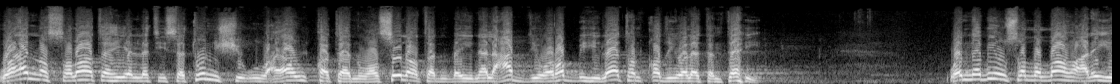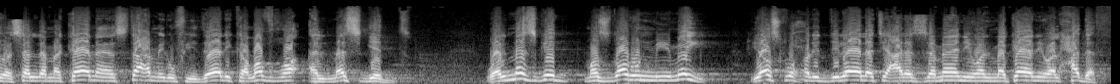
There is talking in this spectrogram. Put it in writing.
وأن الصلاة هي التي ستنشئ علقه وصله بين العبد وربه لا تنقضي ولا تنتهي. والنبي صلى الله عليه وسلم كان يستعمل في ذلك لفظ المسجد والمسجد مصدر ميمي يصلح للدلالة على الزمان والمكان والحدث.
